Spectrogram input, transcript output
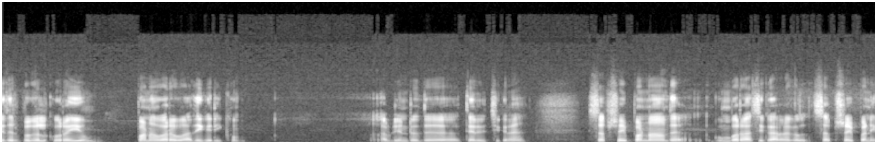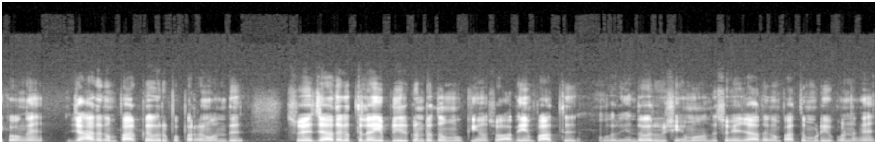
எதிர்ப்புகள் குறையும் பணவரவு அதிகரிக்கும் அப்படின்றத தெரிவிச்சுக்கிறேன். சப்ஸ்கிரைப் பண்ணாத கும்பராசிக்காரர்கள் சப்ஸ்கிரைப் பண்ணிக்கோங்க. ஜாதகம் பார்க்க விருப்பப்படுறவங்க வந்து சுய ஜாதகத்தில் எப்படி இருக்குன்றதும் முக்கியம். ஸோ அதையும் பார்த்து ஒரு எந்த ஒரு விஷயமும் வந்து சுய ஜாதகம் பார்த்து முடிவு பண்ணுங்கள்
